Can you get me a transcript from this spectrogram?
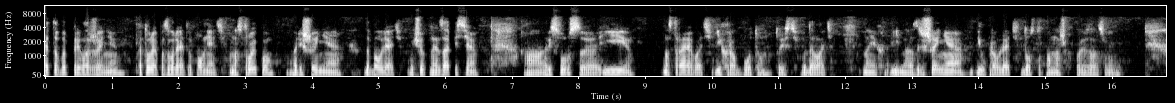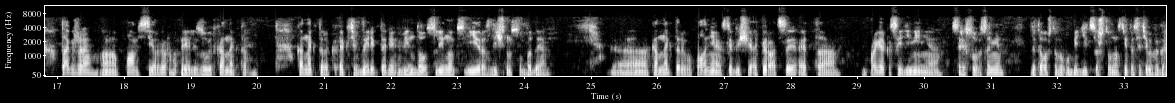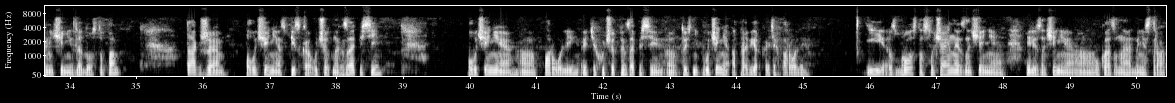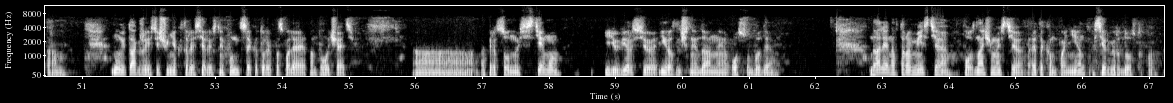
это веб-приложение, которое позволяет выполнять настройку решения, добавлять учетные записи, а, ресурсы и настраивать их работу, то есть выдавать на их имя разрешения и управлять доступом наших пользователей. Также а, PAM-сервер реализует коннекторы. Коннекторы к Active Directory, Windows, Linux и различным СУБД. А, коннекторы выполняют следующие операции. Это проверка соединения с ресурсами, для того, чтобы убедиться, что у нас нет сетевых ограничений для доступа. Также получение списка учетных записей, получение э, паролей этих учетных записей, э, то есть не получение, а проверка этих паролей, и сброс на случайные значения или значения, э, указанное администратором. Ну и также есть еще некоторые сервисные функции, которые позволяют нам получать операционную систему ее версию и различные данные о СУБД. Далее на втором месте по значимости это компонент сервер доступа.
